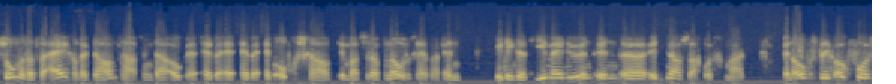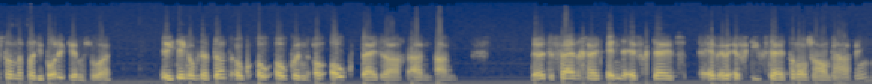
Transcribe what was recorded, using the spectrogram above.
zonder dat we eigenlijk de handhaving daar ook hebben, hebben, hebben opgeschaald in wat ze daarvoor nodig hebben. En ik denk dat hiermee nu een, een, eh, een inhaalslag wordt gemaakt. En overigens ben ik ook voorstander van die bodycams hoor. En ik denk ook dat dat ook, ook, een, ook bijdraagt aan, aan eh, de veiligheid en de effectiviteit, eh, effectiviteit van onze handhaving.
